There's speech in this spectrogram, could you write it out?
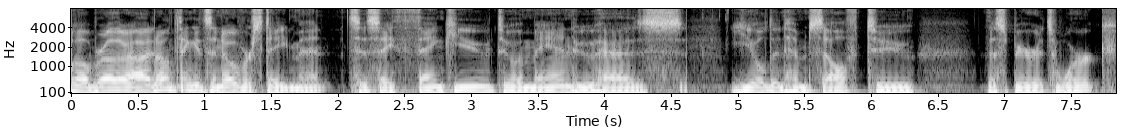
Well, brother, I don't think it's an overstatement to say thank you to a man who has yielded himself to the Spirit's work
